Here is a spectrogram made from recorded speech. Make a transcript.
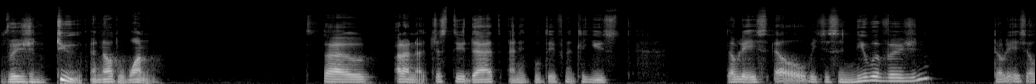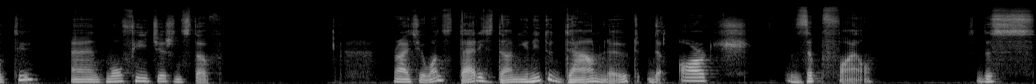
version 2 and not 1. So I don't know, just do that and it will definitely use WSL, which is a newer version, WSL2, and more features and stuff. Right, so once that is done, you need to download the Arch zip file. So this,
